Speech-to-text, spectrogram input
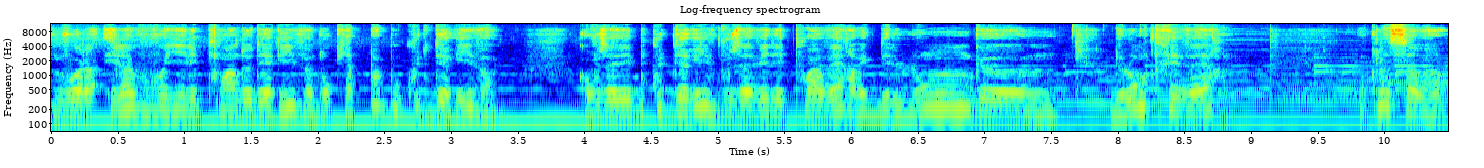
Voilà, et là vous voyez les points de dérive, donc il n'y a pas beaucoup de dérive. Vous avez beaucoup de dérive, vous avez des points verts avec des longues, euh, de longs traits verts. Donc là ça va,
